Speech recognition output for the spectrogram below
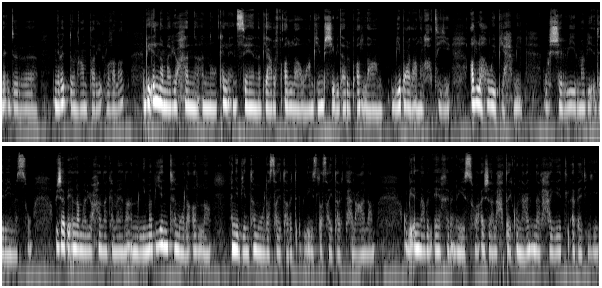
نقدر نردهم عن طريق الغلط. وبيقلنا مار يوحنا إنه كل إنسان بيعرف الله وعم بيمشي بدرب الله عم بيبعد عن الخطية. الله هو بيحمي والشرير ما بيقدر يمسه. بيجا بيقلنا مار يوحنا كمان إنه اللي ما بينتموا لله هن بينتموا لسيطرة إبليس لسيطرة هالعالم. وبيقلنا بالآخر إنه يسوع أجا لحتى يكون عنا الحياة الأبدية.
